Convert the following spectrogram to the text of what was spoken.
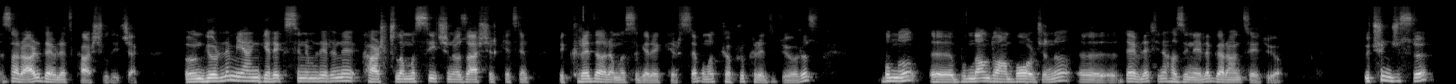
zararı devlet karşılayacak. Öngörülemeyen gereksinimlerini karşılaması için özel şirketin bir kredi araması gerekirse buna köprü kredi diyoruz. Bunu e, bundan doğan borcunu e, devlet yine hazineyle garanti ediyor. Üçüncüsü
